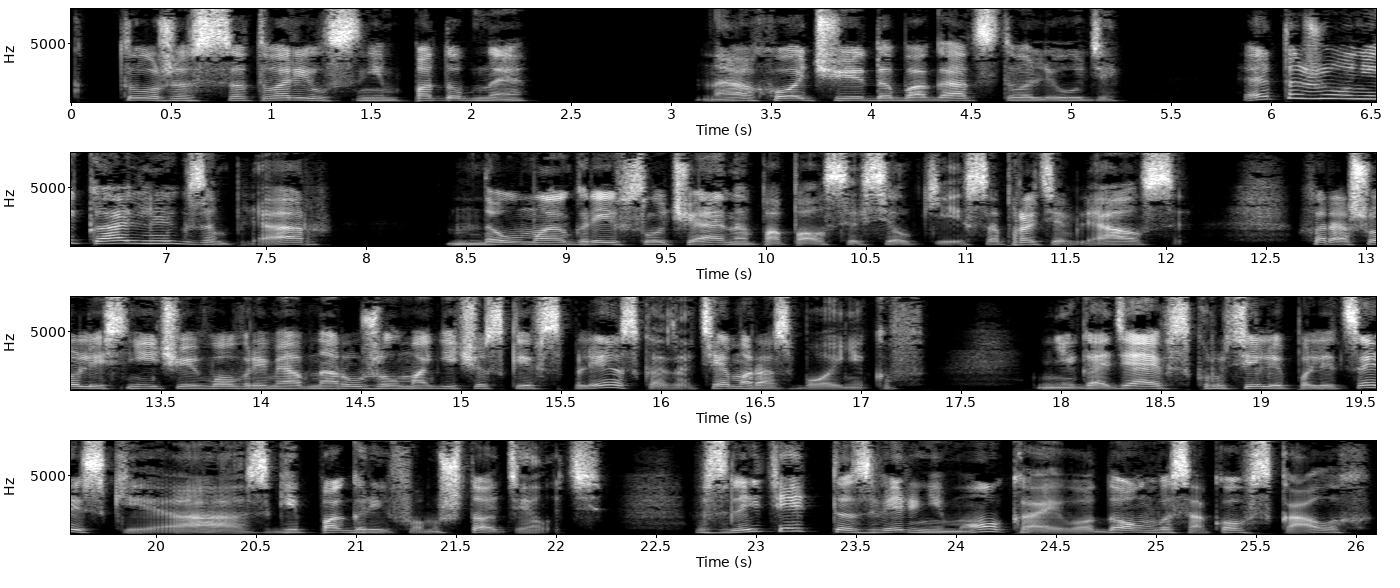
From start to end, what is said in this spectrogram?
Кто же сотворил с ним подобное? Охочие до богатства люди. Это же уникальный экземпляр. Думаю, Гриф случайно попался в селки, сопротивлялся. Хорошо лесничий вовремя обнаружил магический всплеск, а затем и разбойников. Негодяев скрутили полицейские, а с гиппогрифом что делать? Взлететь-то зверь не мог, а его дом высоко в скалах.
